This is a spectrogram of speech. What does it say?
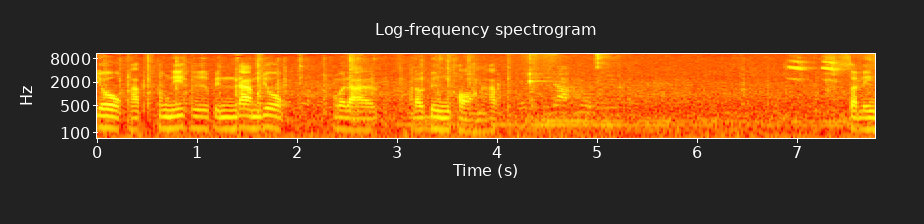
โยกครับ ตรงนี้คือเป็นด้ามโยก เวลาเราดึงของนะครับ สลิง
